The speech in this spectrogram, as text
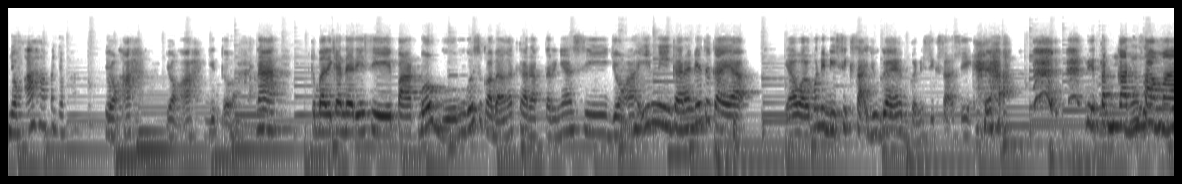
Jong Ah apa Jong Ah Jong Ah Jong Ah gitu. Nah kebalikan dari si Park Bogum gue suka banget karakternya si Jong Ah ini karena dia tuh kayak ya walaupun dia disiksa juga ya bukan disiksa sih kayak ditekan sama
